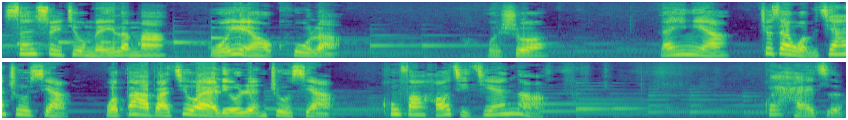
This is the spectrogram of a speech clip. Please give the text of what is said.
三岁就没了妈，我也要哭了。我说：“兰姨娘就在我们家住下，我爸爸就爱留人住下，空房好几间呢。”乖孩子，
